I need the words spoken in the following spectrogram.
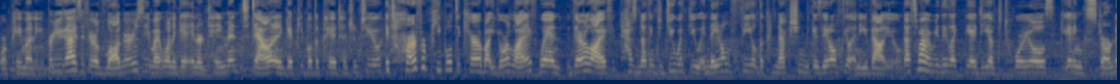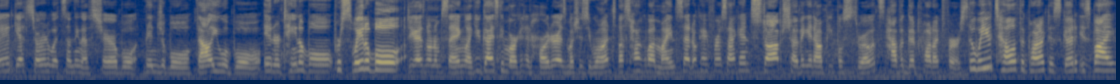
or pay money. For you guys, if you're vloggers, you might want to get entertainment down and get people to pay attention to you. It's hard for people to care about your life when their life has nothing to do with you and they don't feel the connection because they don't feel any value. That's why I really like the idea of tutorials getting started. Get started with something that's shareable, bingeable, valuable, entertainable, persuadable. Do you guys know what I'm saying? Like you guys can market it harder as much as you want. Let's talk about mindset, okay, for a second. Stop shoving it down people's throats. Have a good product first. The way you tell if a product is good is by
